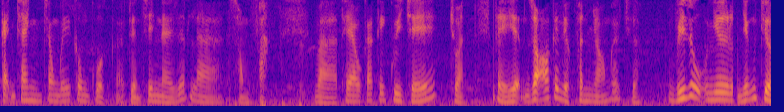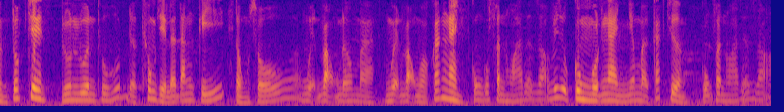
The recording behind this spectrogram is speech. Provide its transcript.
cạnh tranh trong cái công cuộc tuyển sinh này rất là sòng phẳng và theo các cái quy chế chuẩn thể hiện rõ cái việc phân nhóm các trường ví dụ như những trường tốt trên luôn luôn thu hút được không chỉ là đăng ký tổng số nguyện vọng đâu mà nguyện vọng vào các ngành cũng có phân hóa rất rõ ví dụ cùng một ngành nhưng mà các trường cũng phân hóa rất rõ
